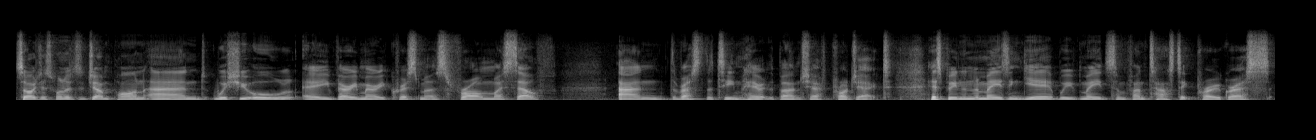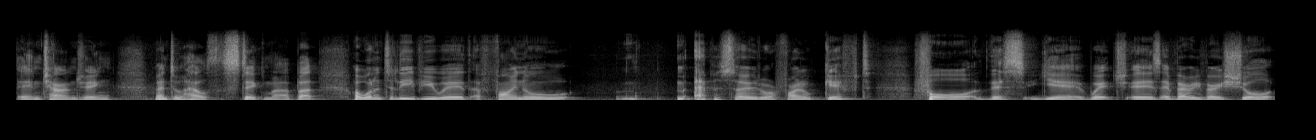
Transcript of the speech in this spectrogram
So I just wanted to jump on and wish you all a very Merry Christmas from myself and the rest of the team here at the Burnt Chef Project. It's been an amazing year. We've made some fantastic progress in challenging mental health stigma, but I wanted to leave you with a final episode or a final gift for this year, which is a very, very short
